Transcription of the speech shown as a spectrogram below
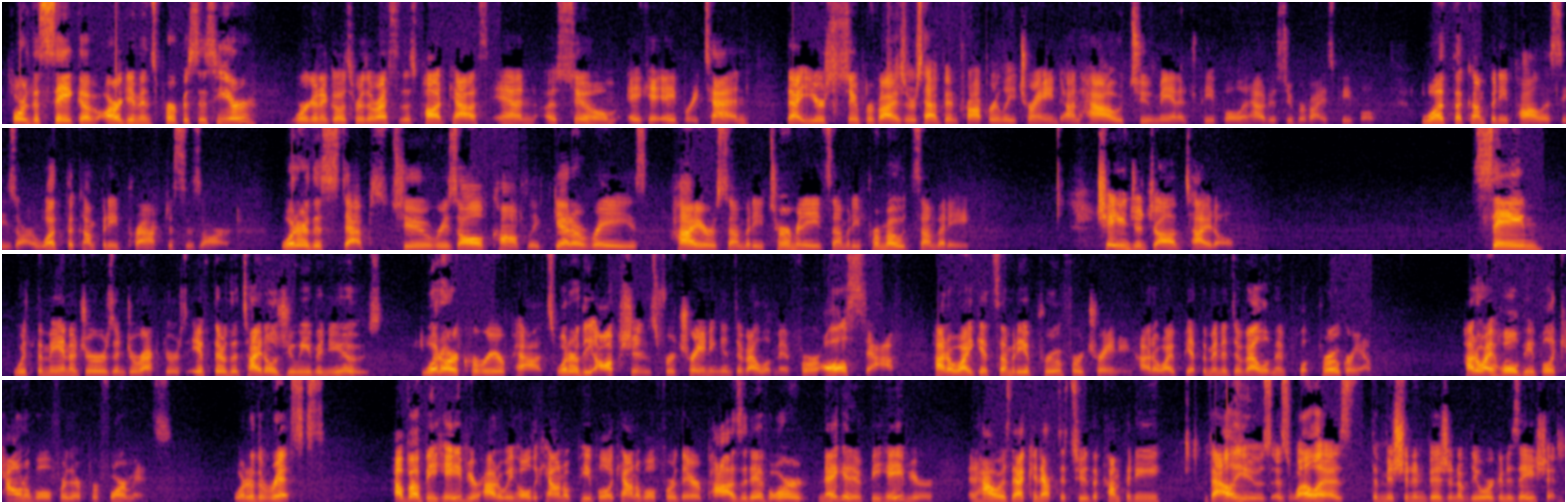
for the sake of arguments purposes here, we're going to go through the rest of this podcast and assume, aka pretend, that your supervisors have been properly trained on how to manage people and how to supervise people, what the company policies are, what the company practices are, what are the steps to resolve conflict, get a raise, hire somebody, terminate somebody, promote somebody, change a job title. Same with the managers and directors, if they're the titles you even use. What are career paths? What are the options for training and development for all staff? How do I get somebody approved for training? How do I get them in a development pl- program? How do I hold people accountable for their performance? What are the risks? How about behavior? How do we hold account- people accountable for their positive or negative behavior? And how is that connected to the company values as well as the mission and vision of the organization?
